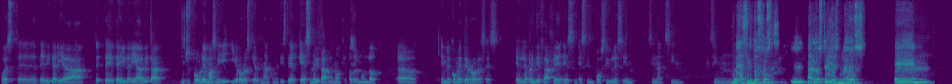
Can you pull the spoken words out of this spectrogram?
pues, te, te evitaría, te, te, ayudaría a evitar muchos problemas y, errores que al final cometiste, que es inevitable, ¿no? Que todo el mundo uh, me comete errores. Es, el aprendizaje es, es imposible sin, sin, sin Voy a decir dos cosas. Para los traders nuevos, em,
